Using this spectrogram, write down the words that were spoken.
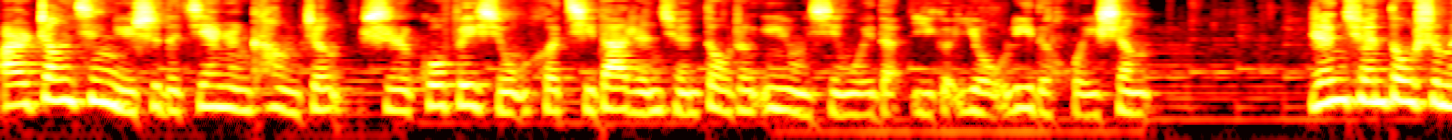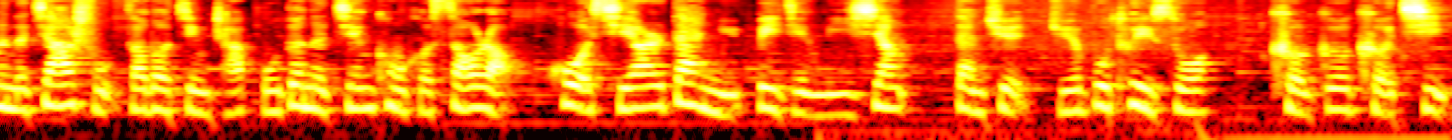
而张青女士的坚韧抗争，是郭飞雄和其他人权斗争英勇行为的一个有力的回声。人权斗士们的家属遭到警察不断的监控和骚扰，或携儿带女背井离乡，但却绝不退缩，可歌可泣。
